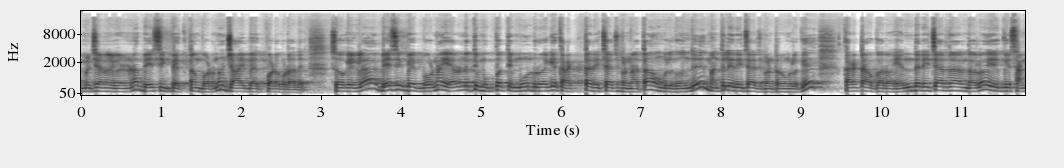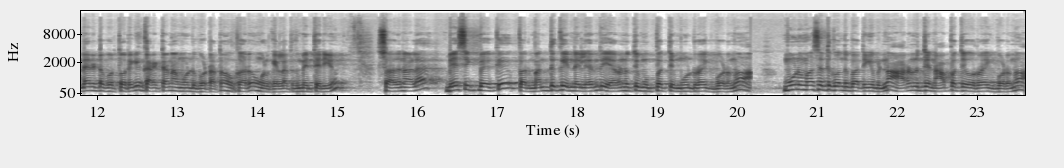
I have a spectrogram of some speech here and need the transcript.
தமிழ் சேனல் வேணும்னா பேசிக் பேக் தான் போடணும். ஜாய் பேக் போடக்கூடாது. ஸோ ஓகேங்களா? பேசிக் பேசிக் பேக் போனால் இரநூத்தி முப்பத்தி மூணு ரூபாய்க்கு கரெக்டாக ரீசார்ஜ் பண்ணால் தான் உங்களுக்கு வந்து மந்த்லி ரீசார்ஜ் பண்ணுறவங்களுக்கு கரெக்டாக உட்காரும். எந்த ரீசார்ஜாக இருந்தாலும் இதுக்கு சண்டேரிட்டை பொறுத்த வரைக்கும் கரெக்டான அமௌண்ட் போட்டால் தான் உட்காரும். உங்களுக்கு எல்லாத்துக்குமே தெரியும். ஸோ அதனால் பேசிக் பேக்கு பர் மந்த்துக்கு இன்னையிலேருந்து இரநூத்தி முப்பத்தி மூணு ரூபாய்க்கு போடணும். மூணு மாதத்துக்கு வந்து பார்த்தீங்க அப்படின்னா அறநூற்றி நாற்பத்தி ஒரு ரூபாய்க்கு போடணும்.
